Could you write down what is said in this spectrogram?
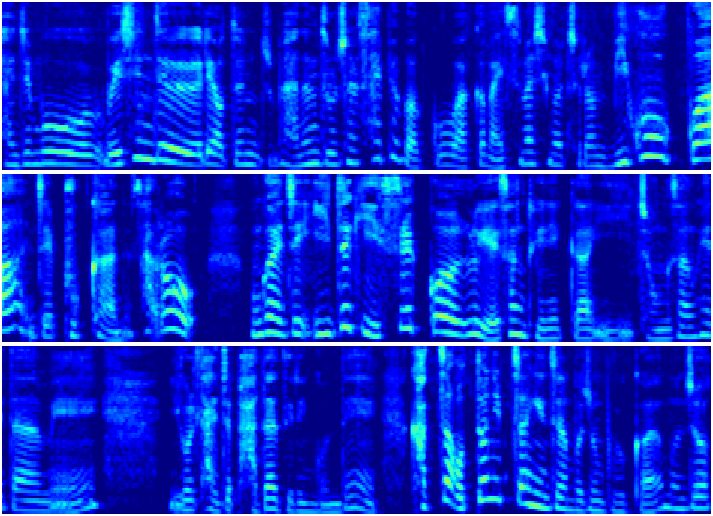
자, 이제 뭐 외신들의 어떤 좀 반응들을 잘 살펴봤고 아까 말씀하신 것처럼 미국과 이제 북한 서로 뭔가 이제 이득이 있을 걸로 예상되니까 이 정상회담에 이걸 다 이제 받아들인 건데 각자 어떤 입장인지 한번 좀 볼까요? 먼저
